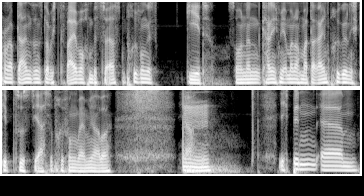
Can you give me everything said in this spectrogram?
Und ab da sind es, glaube ich, zwei Wochen bis zur ersten Prüfung. Es geht. So, und dann kann ich mir immer noch mal da reinprügeln. Ich gebe zu, es ist die erste Prüfung bei mir, aber ja. Mhm. Ich bin ähm,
